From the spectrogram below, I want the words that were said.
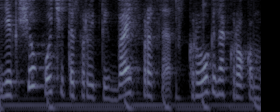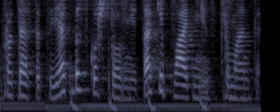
Якщо хочете пройти весь процес крок за кроком, протестити як безкоштовні, так і платні інструменти.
